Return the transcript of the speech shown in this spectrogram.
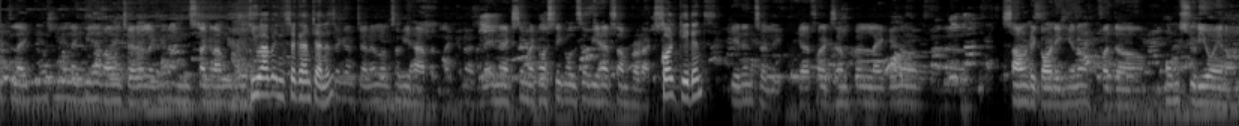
it like mostly like we have our own channel like you know on Instagram we post you have an Instagram channel Instagram channel also we have it like you know in Extreme Acoustic also we have some products. called Cadence. Cadence only. Yeah, for example, like you know, uh, sound recording, you know, for the home studio and all.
